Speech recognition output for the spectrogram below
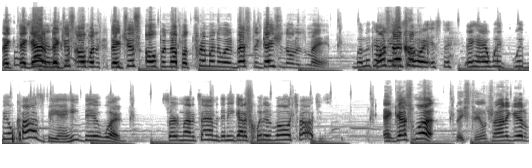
They they got him. They just opened. They just opened up a criminal investigation on this man. But look how Once many that come- story it's the, they had with with Bill Cosby, and he did what certain amount of time, and then he got acquitted of all charges. And guess what? They still trying to get him.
